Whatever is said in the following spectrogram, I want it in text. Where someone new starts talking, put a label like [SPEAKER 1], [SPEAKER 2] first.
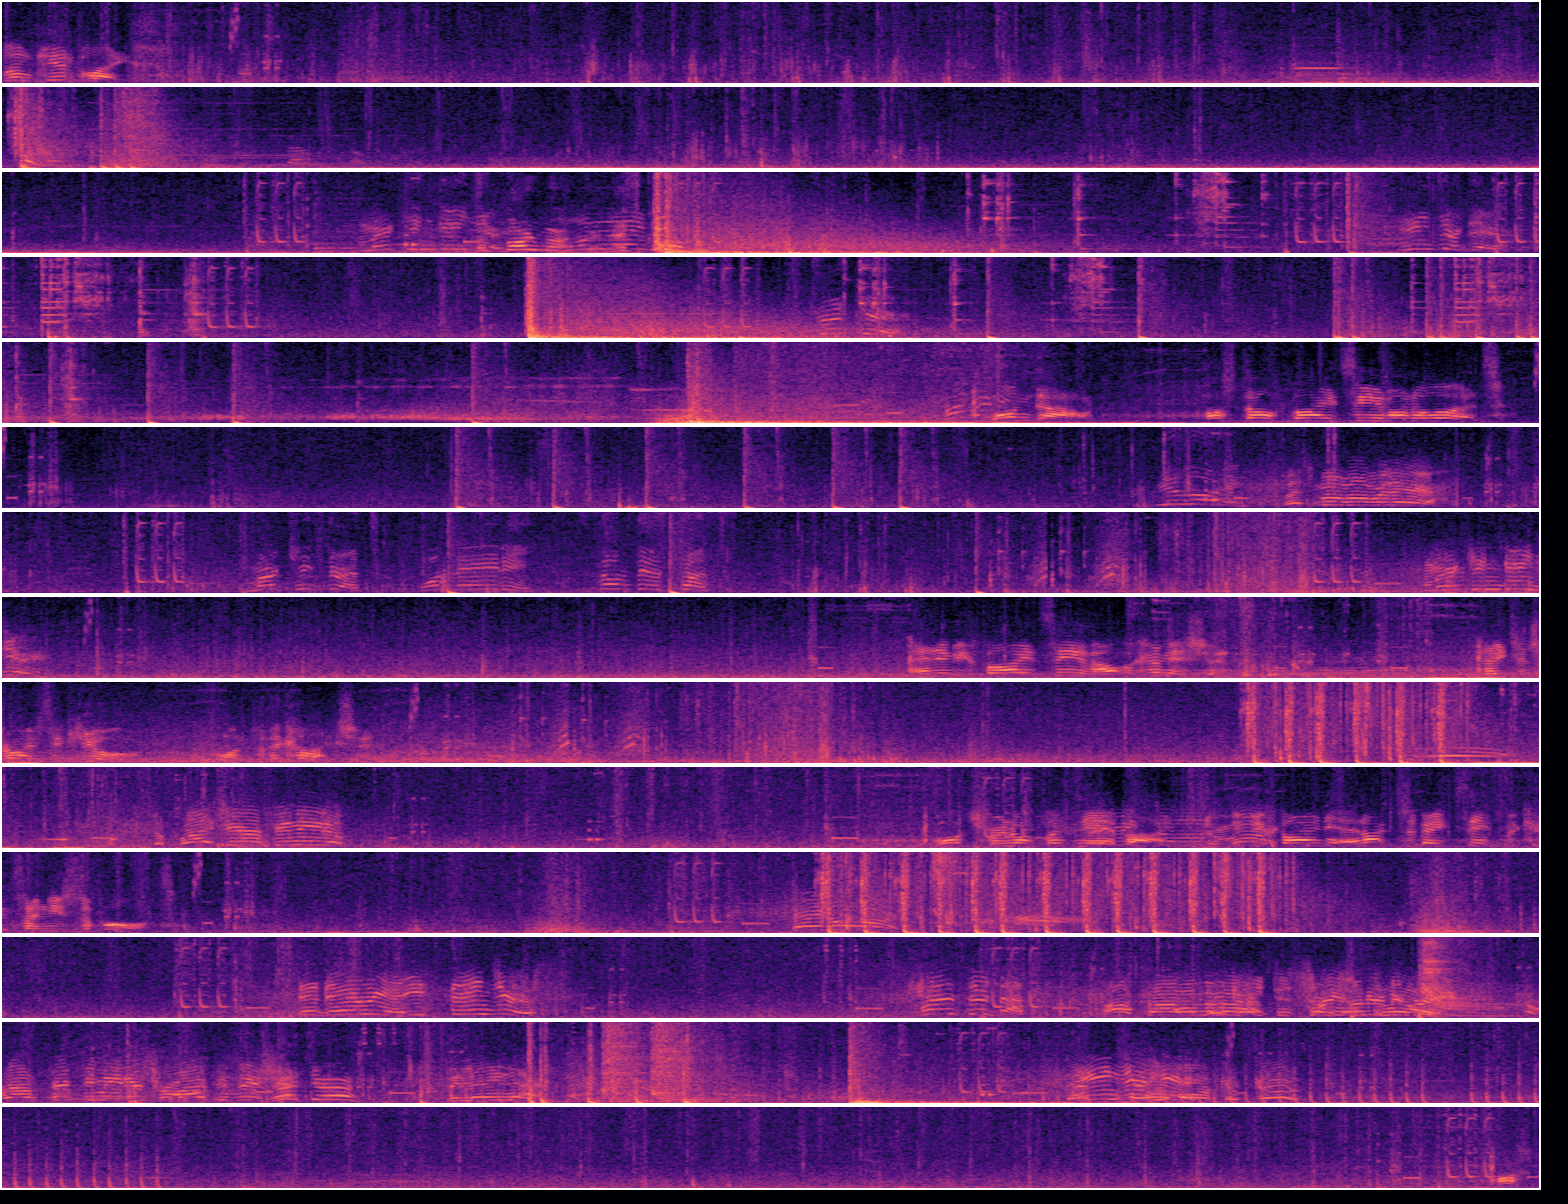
[SPEAKER 1] Link in place.
[SPEAKER 2] Marking danger.
[SPEAKER 3] The burn marker, let's go!
[SPEAKER 1] Team on alert.
[SPEAKER 2] Reloading.
[SPEAKER 1] Let's move over there.
[SPEAKER 2] Marking threat. 180. Some distance. Marking danger.
[SPEAKER 1] Enemy fire team out of commission. Data drive secure. One for the collection. Here if you need them. Watch for an uplink nearby. If you find it and activate it, we can send you support. Stand alert!
[SPEAKER 2] That area is dangerous. Cancel that.
[SPEAKER 1] Hostile on the map. 300 degrees. Around 50 meters from my position.
[SPEAKER 3] Roger!
[SPEAKER 1] Belay that.
[SPEAKER 2] Danger here.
